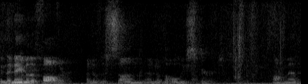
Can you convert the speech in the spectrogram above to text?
In the name of the Father, and of the Son, and of the Holy Spirit. Amen.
